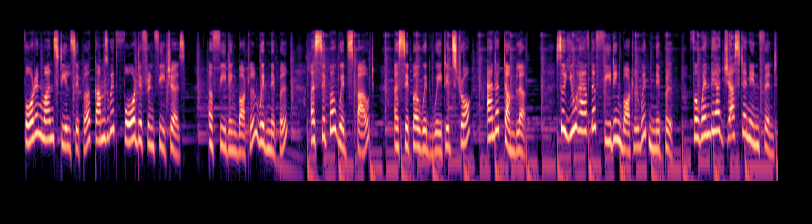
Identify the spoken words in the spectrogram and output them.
4-in-1 Steel Sipper comes with four different features. A feeding bottle with nipple, a sipper with spout, a sipper with weighted straw and a tumbler. So you have the feeding bottle with nipple for when they are just an infant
